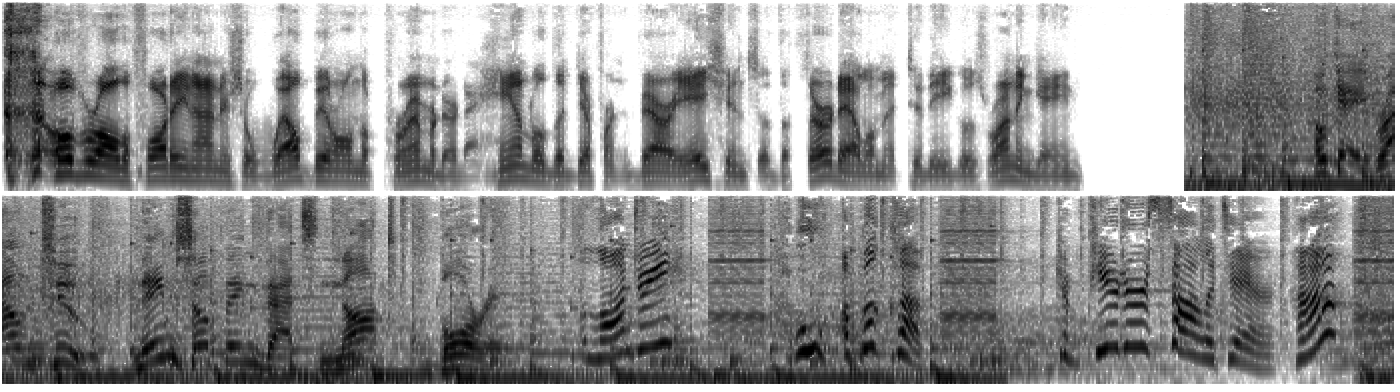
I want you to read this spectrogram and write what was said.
Overall, the 49ers are well built on the perimeter to handle the different variations of the third element to the Eagles' running game. Okay, round two. Name something that's not boring. A laundry? Ooh, a book club. Computer solitaire, huh?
